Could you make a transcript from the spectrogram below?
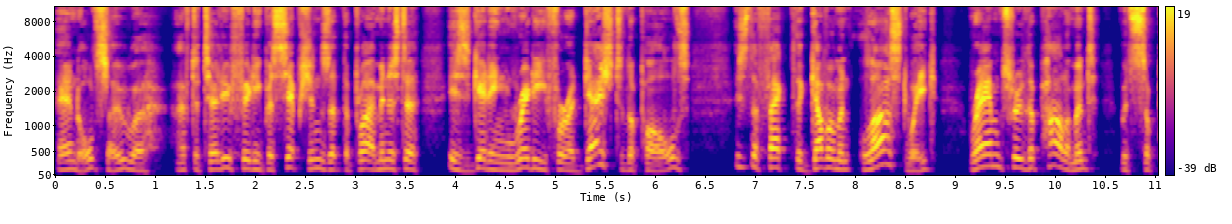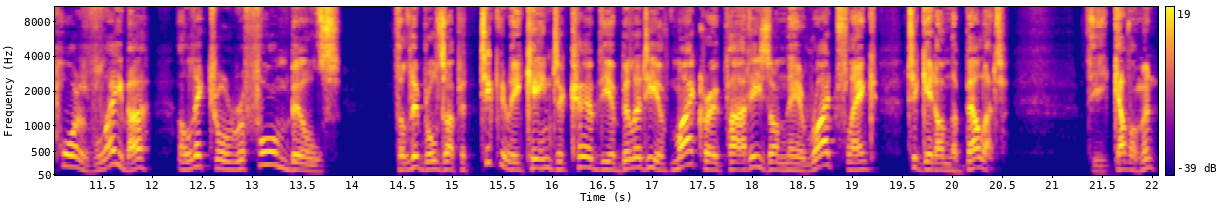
And also, uh, I have to tell you, feeding perceptions that the Prime Minister is getting ready for a dash to the polls is the fact the government last week rammed through the Parliament with support of Labor electoral reform bills. The Liberals are particularly keen to curb the ability of micro parties on their right flank to get on the ballot. The government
